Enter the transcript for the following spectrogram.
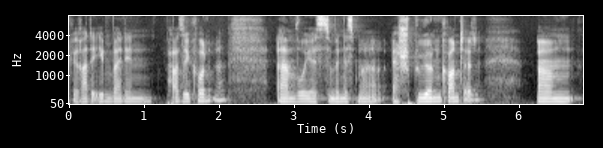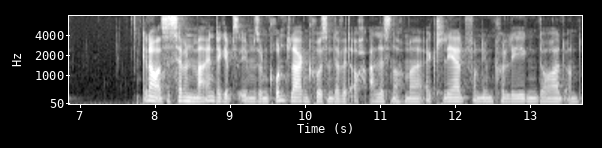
gerade eben bei den paar Sekunden, ähm, wo ihr es zumindest mal erspüren konntet. Ähm, genau, also Seven Mind, da gibt es eben so einen Grundlagenkurs und da wird auch alles nochmal erklärt von dem Kollegen dort und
